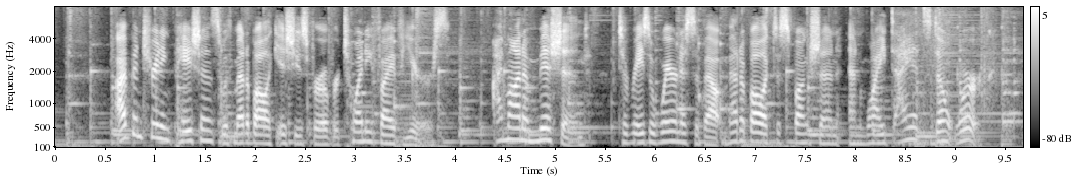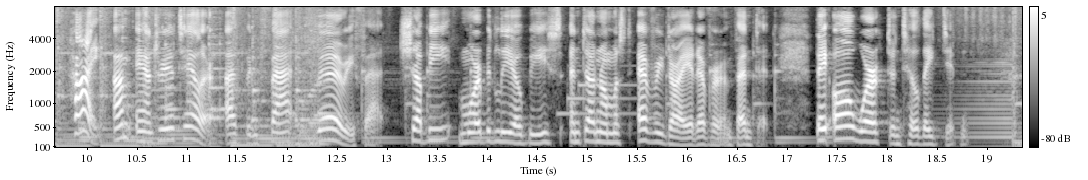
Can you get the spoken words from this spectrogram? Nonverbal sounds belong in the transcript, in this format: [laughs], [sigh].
I've been treating patients with metabolic issues for over 25 years. I'm on a mission to raise awareness about metabolic dysfunction and why diets don't work. Hi, I'm Andrea Taylor. I've been fat, very fat, chubby, morbidly obese, and done almost every diet ever invented. They all worked until they didn't.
